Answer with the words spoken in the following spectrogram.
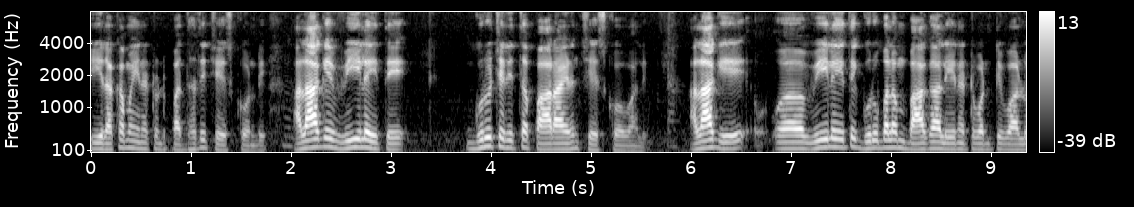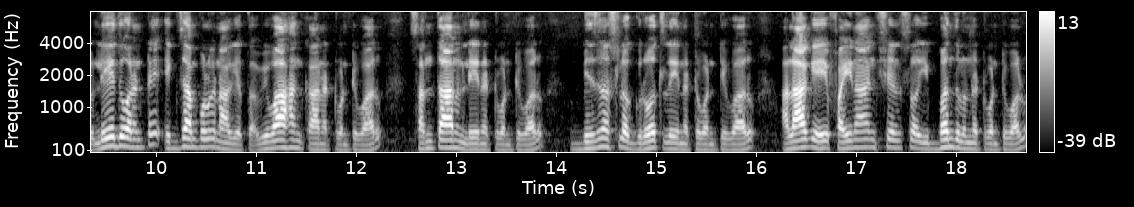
ఈ రకమైనటువంటి పద్ధతి చేసుకోండి. అలాగే వీలైతే గురుచరిత్ర పారాయణం చేసుకోవాలి. అలాగే వీలైతే గురుబలం బాగా లేనటువంటి వాళ్ళు లేదు అంటే ఎగ్జాంపుల్గా నాకు చెప్తా. వివాహం కానటువంటి వారు సంతానం లేనటువంటి వారు బిజినెస్లో గ్రోత్ లేనటువంటి వారు అలాగే ఫైనాన్షియల్స్లో ఇబ్బందులు ఉన్నటువంటి వాళ్ళు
